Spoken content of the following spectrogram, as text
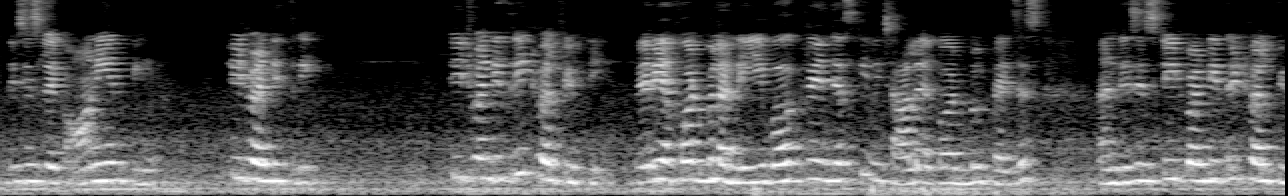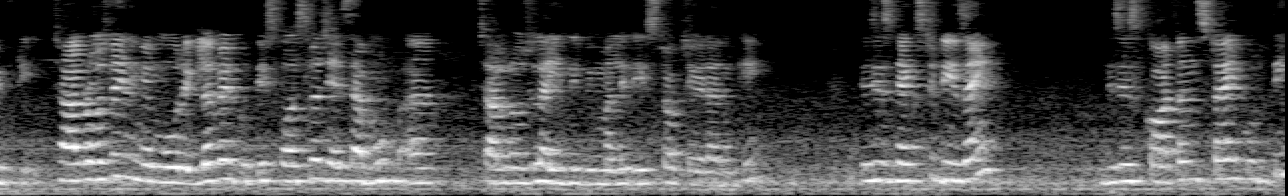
This is like onion pink, T23. T23, 1250. Very affordable అండి ఈ వర్క్ రేంజెస్కి ఇవి చాలా affordable prices and this is T twenty three twelve fifty చాలా రోజులు ఇది మేము రెగ్యులర్ వేర్ కుర్తీస్ ఫస్ట్లో చేసాము చాలా రోజులు అయింది ఇవి మళ్ళీ రీస్టాక్ చేయడానికి. This is next design this is cotton style kurti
